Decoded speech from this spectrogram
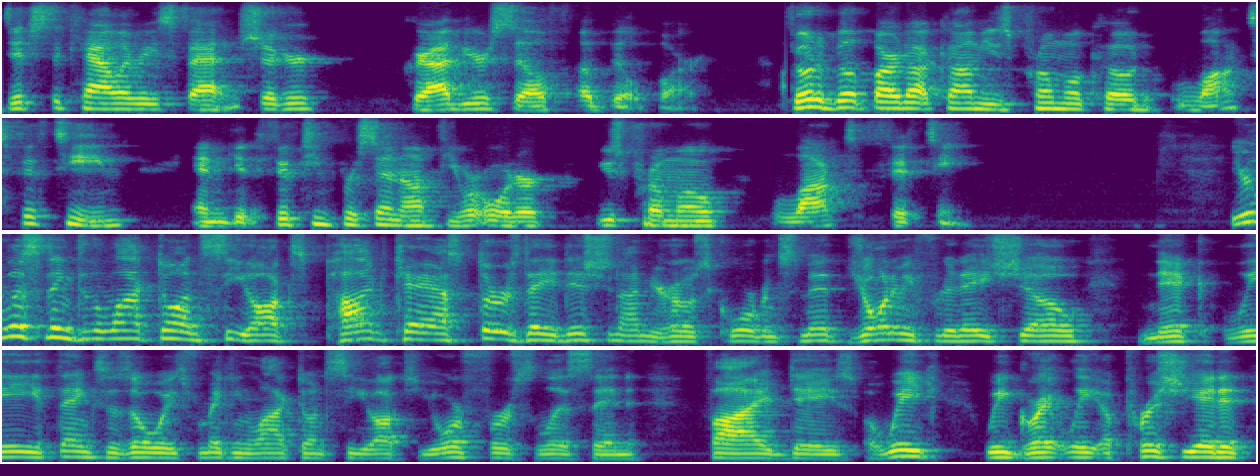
Ditch the calories, fat, and sugar. Grab yourself a Built bar. Go to builtbar.com, use promo code LOCKED15 and get 15% off your order. Use promo LOCKED15. You're listening to the Locked On Seahawks podcast, Thursday edition. I'm your host, Corbin Smith. Joining me for today's show, Nick Lee. Thanks as always for making Locked On Seahawks your first listen five days a week. We greatly appreciate it.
